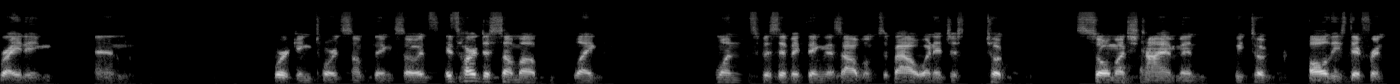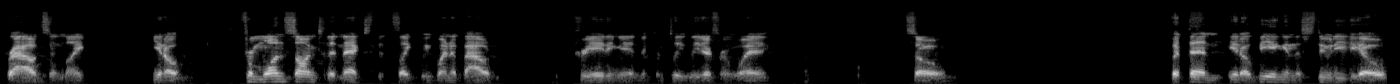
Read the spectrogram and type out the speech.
writing and working towards something. So it's it's hard to sum up like one specific thing this album's about when it just took so much time and we took all these different routes and like you know from one song to the next it's like we went about creating it in a completely different way so but then you know being in the studio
